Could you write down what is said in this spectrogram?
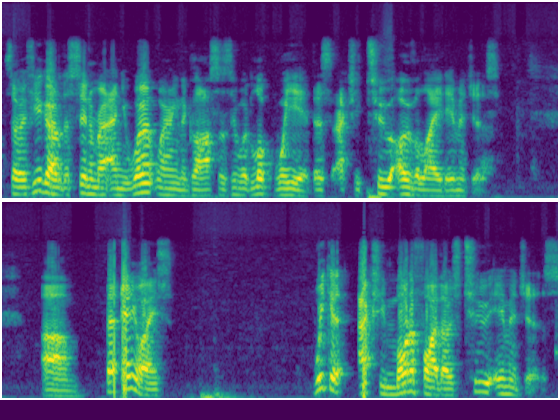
So if you go to the cinema and you weren't wearing the glasses, it would look weird. There's actually two overlaid images. Um, but anyways, we could actually modify those two images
